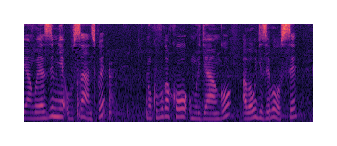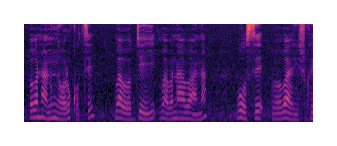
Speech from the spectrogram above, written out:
imiryango yazimye ubusanzwe ni ukuvuga ko umuryango abawugize bose baba nta n'umwe warokotse baba ababyeyi baba n'abana bose baba barishwe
